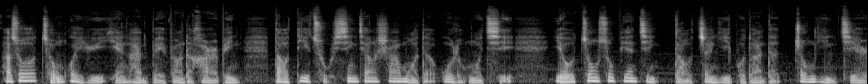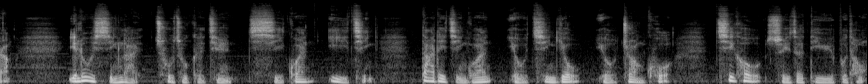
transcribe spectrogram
他说，从位于严寒北方的哈尔滨到地处新疆沙漠的乌鲁木齐，由中苏边境到争议不断的中印接壤，一路行来，处处可见奇观异景。大地景观有清幽，有壮阔。”气候随着地域不同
